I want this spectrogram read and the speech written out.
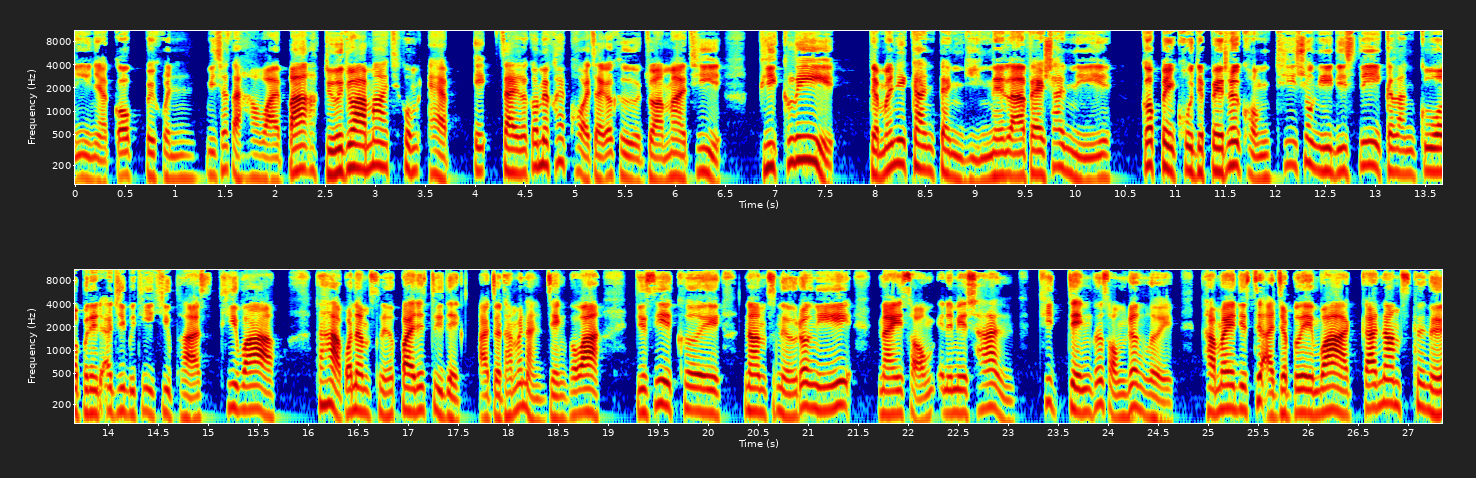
นี่เนี่ยก็เป็นคนมีเชื้อสายฮาวายป้าหรือดราม่าที่ผมแอบเอะใจแล้วก็ไม่ค่อยพอใจก็คือดราม่าที่พีกลี่แต่ไม่ในการแต่งหญิงในลาแฟชั่นนี้ ก็เป็นควรจะเป็นเรื่องของที่ช่วงนี้ดิสนีย์กำลังกลัวประเด็น LGBTQ+ ที่ว่าถ้าหากว่านำเสนอไปได้สื่อเด็กอาจจะทำให้หนังเจ๊งเพราะว่าดิสนีย์เคยนำเสนอเรื่องนี้ใน2แอนิเมชันที่เจ๊งทั้งสองเรื่องเลยทำให้ดิสนีย์อาจจะเบลมว่าการนำเสนอ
